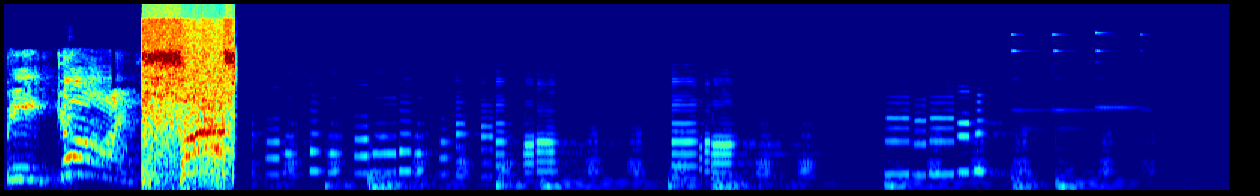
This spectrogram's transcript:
Be gone! Ah!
